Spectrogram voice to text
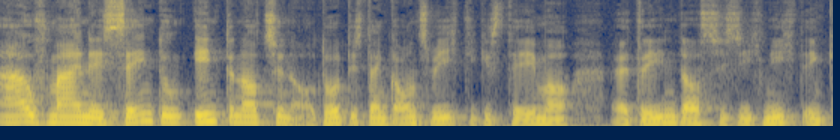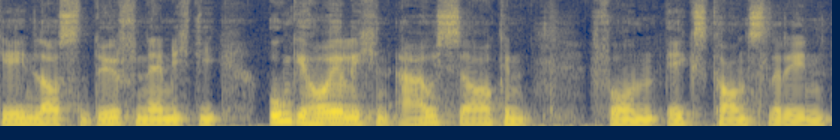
auf meine Sendung international. Dort ist ein ganz wichtiges Thema äh, drin, das Sie sich nicht entgehen lassen dürfen, nämlich die ungeheuerlichen Aussagen von Ex-Kanzlerin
